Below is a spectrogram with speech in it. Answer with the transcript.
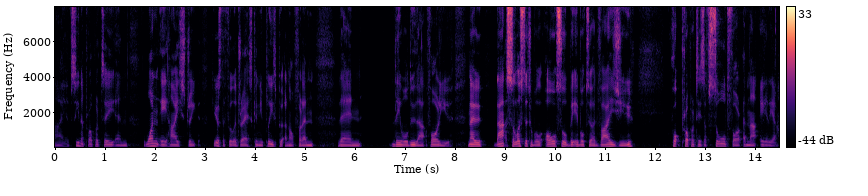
I have seen a property in 1A High Street. Here's the full address. Can you please put an offer in? Then they will do that for you. Now, that solicitor will also be able to advise you what properties have sold for in that area.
